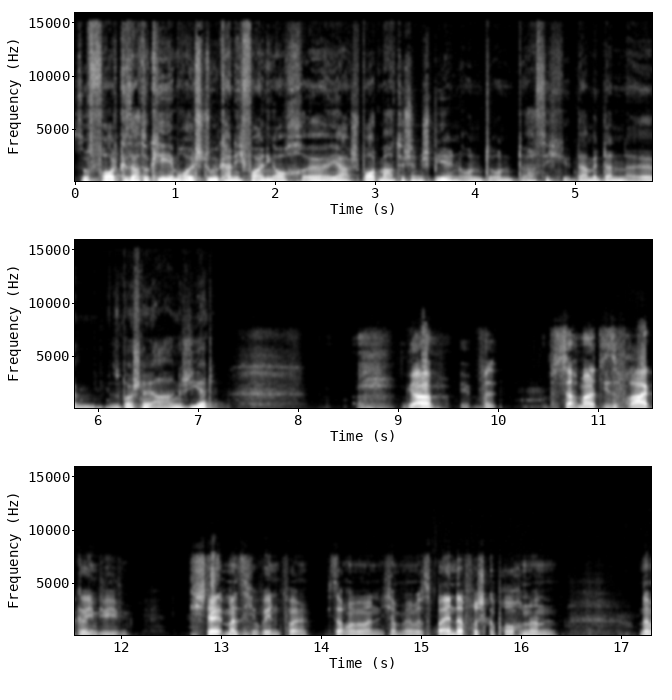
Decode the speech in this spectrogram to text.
sofort gesagt, okay, im Rollstuhl kann ich vor allen Dingen auch äh, ja, Sport machen, Tischtennis spielen und, und hast dich damit dann ähm, super schnell arrangiert? Ja, ich sag mal, diese Frage irgendwie, die stellt man sich auf jeden Fall. Ich sag mal, wenn man, ich habe mir das Bein da frisch gebrochen, dann, dann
